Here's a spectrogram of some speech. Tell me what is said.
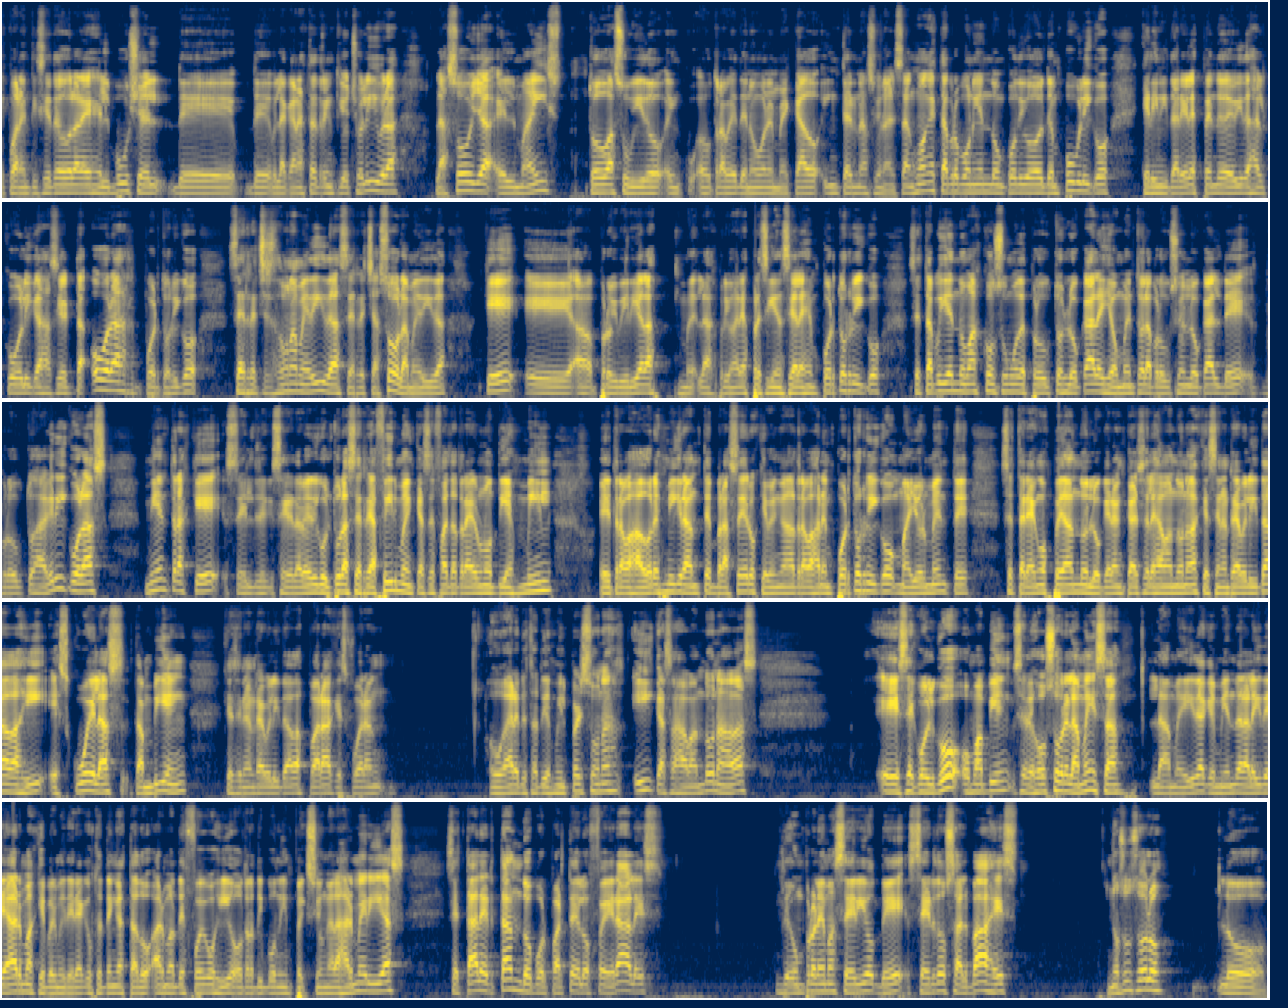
47 eh, dólares el bushel de, de, la canasta de 38 libras, la soya, el maíz, todo ha subido otra vez de nuevo en el mercado internacional. San Juan está proponiendo un código de orden público que limitaría el expendio de bebidas alcohólicas a ciertas horas. Puerto Rico se rechazó una medida, se rechazó la medida que eh, prohibiría las, primarias presidenciales en Puerto Rico. Se está pidiendo más consumo de productos locales y aumento de la producción local de productos agrícolas, mientras que el secretario de Agricultura se reafirma en que hace falta traer unos 10.000 eh, trabajadores migrantes, braceros que vengan a trabajar en Puerto Rico. Mayormente se estarían hospedando en lo que eran cárceles abandonadas que serían rehabilitadas y escuelas también que serían rehabilitadas para que fueran hogares de estas 10.000 personas y casas abandonadas. Eh, se colgó, o más bien se dejó sobre la mesa, la medida que enmienda la ley de armas que permitiría que usted tenga hasta dos armas de fuego y otro tipo de inspección a las armerías. Se está alertando por parte de los federales de un problema serio de cerdos salvajes. No son solo los,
